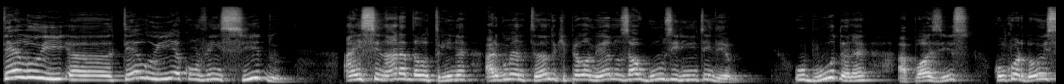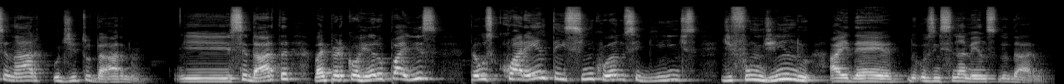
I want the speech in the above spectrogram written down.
tê-lo-ia uh, convencido a ensinar a doutrina, argumentando que pelo menos alguns iriam entendê-lo. O Buda, né, após isso, concordou em ensinar o dito Dharma. E Siddhartha vai percorrer o país pelos 45 anos seguintes, difundindo a ideia dos ensinamentos do Dharma.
